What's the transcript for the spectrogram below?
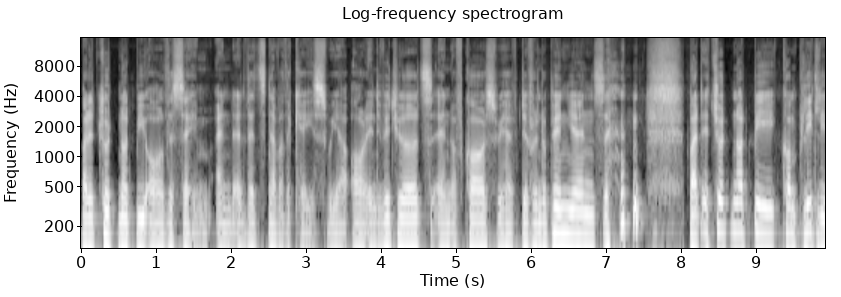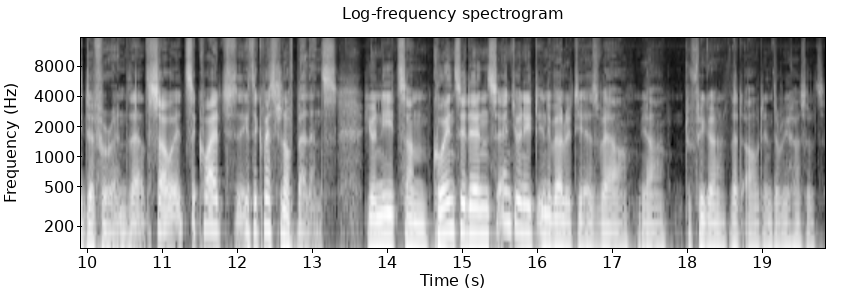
but it should not be all the same. And uh, that's never the case. We are all individuals, and of course, we have different opinions, but it should not be completely different. Uh, so it's a quite it's a question of balance. You need some coincidence, and you need individuality as well. Yeah, to figure that out in the rehearsals.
